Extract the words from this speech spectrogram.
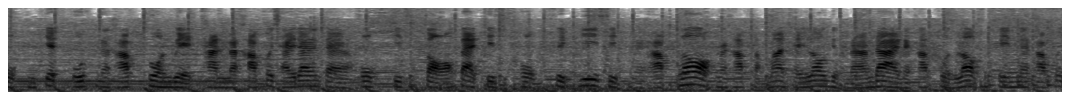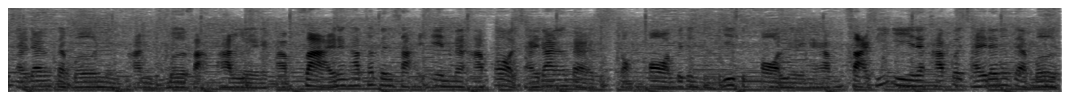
6ถึง7ฟุตนะครับ ส่วนเวทคันนะครับ ก็ใช้ได้ตั้งแต่6ขีด12 8ขีด16 10 20 นะครับ ลอกนะครับ สามารถใช้ลอกหยดน้ำได้นะครับ ส่วนลอกสปินนะครับ ก็ใช้ได้ตั้งแต่เบอร์1,000 ถึงเบอร์ 3,000 เลยนะครับ สายนะครับถ้าเป็นสายเอ็นนะครับก็ใช้ได้ตั้งแต่ 2 ปอนไปจนถึง 20 ปอนเลยนะครับ สายที่ E นะครับก็ใช้ได้ตั้งแต่เบอร์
